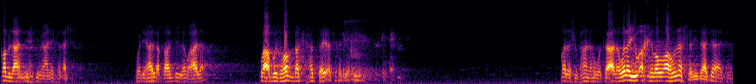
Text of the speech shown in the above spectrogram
قبل أن يهجم عليك الأجل ولهذا قال جل وعلا واعبد ربك حتى يأتك اليقين. قال سبحانه وتعالى ولن يؤخر الله نفسا إذا جاء أجله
